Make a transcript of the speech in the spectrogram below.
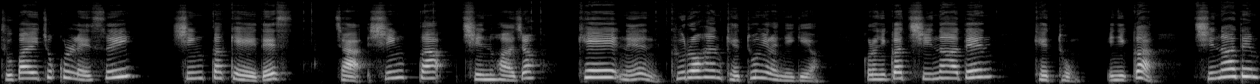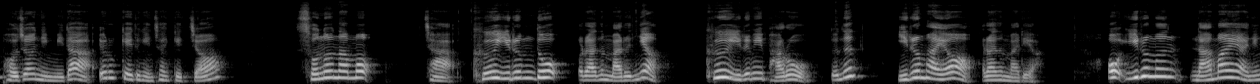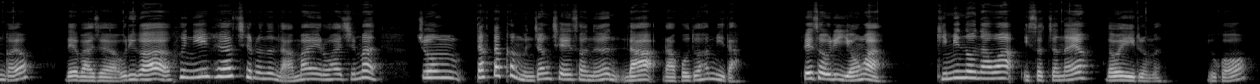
두바이 초콜릿의 신카케 데스. 자, 신카 진화죠. 케는 그러한 계통이란 얘기예요. 그러니까 진화된 계통이니까 진화된 버전입니다. 이렇게 해도 괜찮겠죠? 소노나모 자, 그 이름도 라는 말은요. 그 이름이 바로 또는 이름하여 라는 말이에요. 어, 이름은 나마에 아닌가요? 네, 맞아요. 우리가 흔히 회화체로는 나마에로 하지만 좀 딱딱한 문장체에서는 나라고도 합니다. 그래서 우리 영화 기미노 나와 있었잖아요. 너의 이름은. 요거.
